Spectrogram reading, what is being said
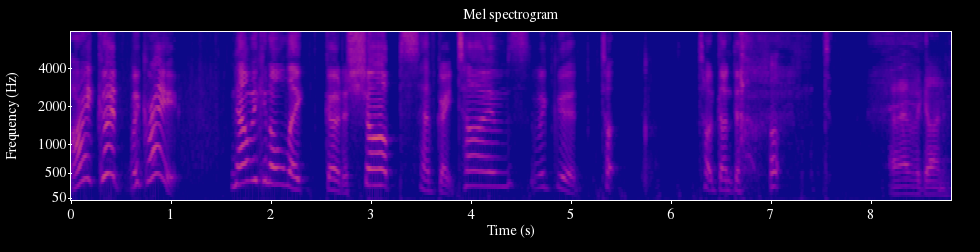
All right, good. We're great. Now we can all like go to shops, have great times. We're good. Todd, Todd, gun down. Oh. I don't have a gun.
